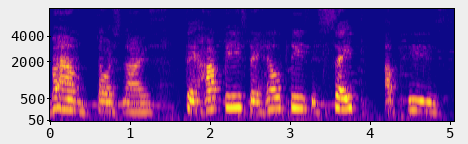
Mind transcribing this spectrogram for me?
Bam! That was nice. Stay happy, stay healthy, stay safe, at peace.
